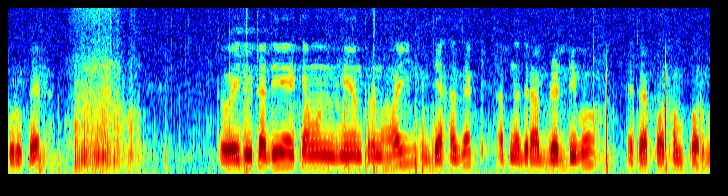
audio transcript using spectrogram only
গ্রুপের তো এই দুটা দিয়ে কেমন নিয়ন্ত্রণ হয়, দেখা যাক। আপনাদের আপডেট দিব, এটা প্রথম পর্ব।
